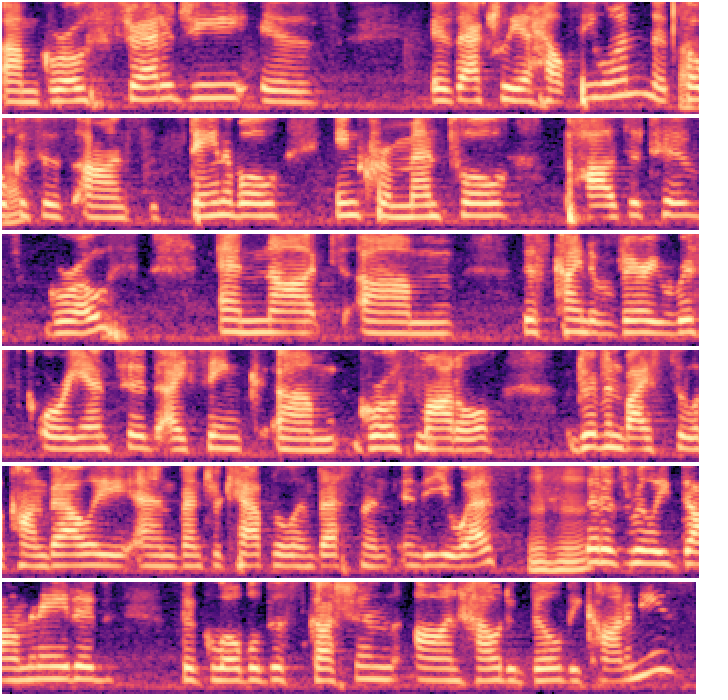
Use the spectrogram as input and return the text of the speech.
um, growth strategy is is actually a healthy one that Uh-huh. focuses on sustainable, incremental, positive growth, and not um, this kind of very risk oriented, I think, um, growth model driven by Silicon Valley and venture capital investment in the US Mhm. that has really dominated the global discussion on how to build economies.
